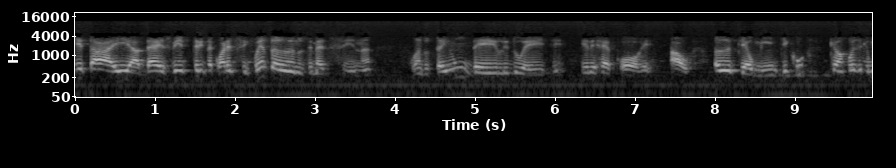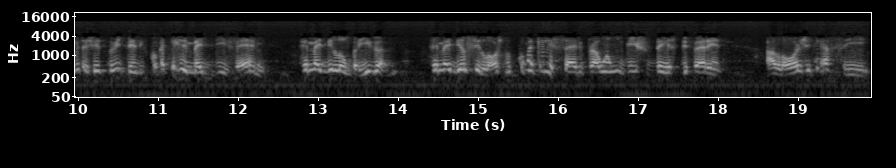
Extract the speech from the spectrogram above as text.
que está aí há 10, 20, 30, 40, 50 anos de medicina, quando tem um dele doente, ele recorre ao antielmíntico, que é uma coisa que muita gente não entende. Como é que remédio de verme, remédio de lombriga, remédio ancilóstomo, como é que ele serve para um, um bicho desse diferente? A lógica é assim,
